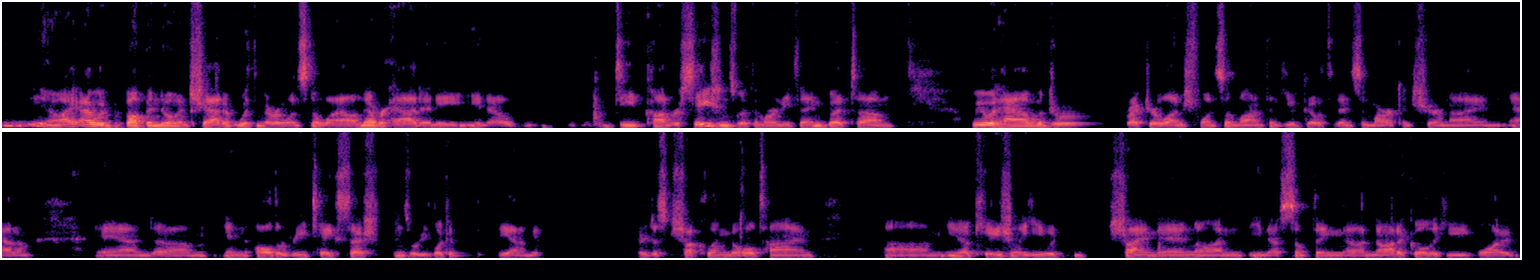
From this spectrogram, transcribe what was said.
you know, I, I, would bump into him and chat with him every once in a while. Never had any, you know, deep conversations with him or anything, but um, we would have a director lunch once a month, and he would go with Vince and Marc and Sherman and I and Adam, and um, in all the retake sessions where you look at the animation, they're just chuckling the whole time. Um, you know, occasionally he would chime in on you know something uh, nautical that he wanted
